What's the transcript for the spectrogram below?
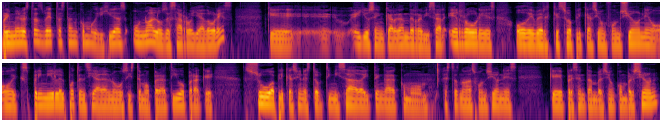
Primero, estas betas están como dirigidas uno a los desarrolladores, que eh, ellos se encargan de revisar errores o de ver que su aplicación funcione o exprimirle el potencial al nuevo sistema operativo para que su aplicación esté optimizada y tenga como estas nuevas funciones que presentan versión con versión.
